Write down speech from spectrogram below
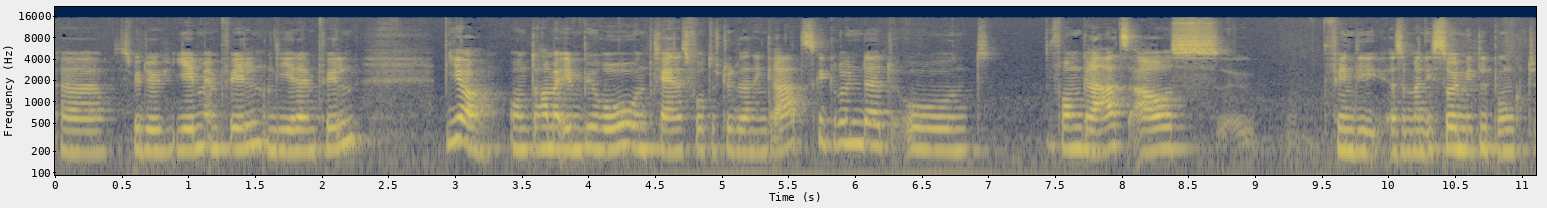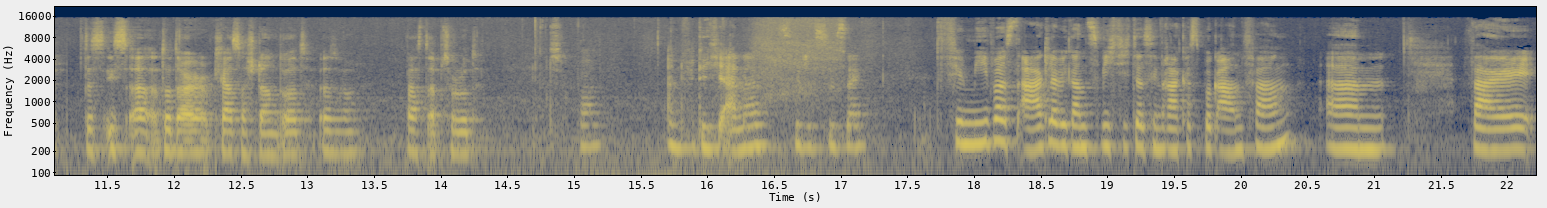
Äh, das würde ich jedem empfehlen und jeder empfehlen. Ja, und da haben wir eben Büro und kleines Fotostudio dann in Graz gegründet und von Graz aus äh, finde ich, also man ist so im Mittelpunkt, das ist ein total klasse Standort, also passt absolut. Super. Und für dich, Anna, würdest du sagen? Für mich war es auch, glaube ich, ganz wichtig, dass ich in Rackersburg anfange. Ähm, weil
